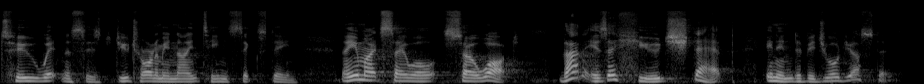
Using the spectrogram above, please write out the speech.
two witnesses. Deuteronomy 19:16. Now you might say, well, so what? That is a huge step in individual justice.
